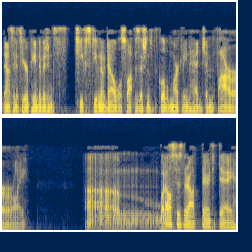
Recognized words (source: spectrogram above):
announcing its European division's chief Stephen Odell will swap positions with global marketing head Jim Farley. Um, what else is there out there today?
